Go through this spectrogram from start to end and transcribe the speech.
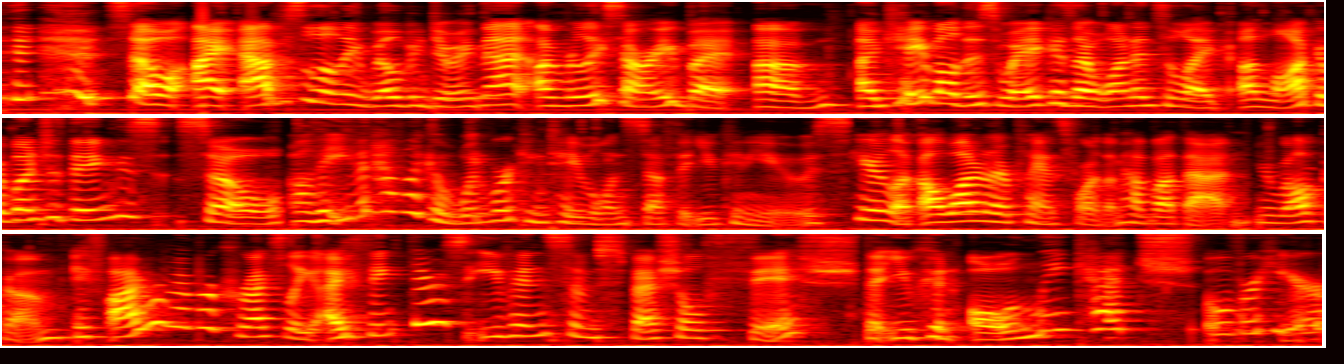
so, I absolutely will be doing that. I'm really sorry, but um I came all this way because I wanted to like unlock a bunch of things. So, oh, they even have like a woodworking table and stuff that you can use. Here, look, I'll water their plants for them. How about that? You're welcome. If I remember correctly, I think there's even some special fish that you can only catch over here.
